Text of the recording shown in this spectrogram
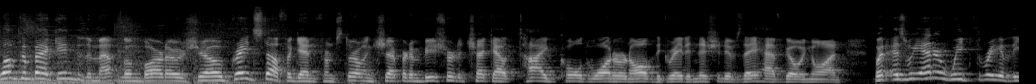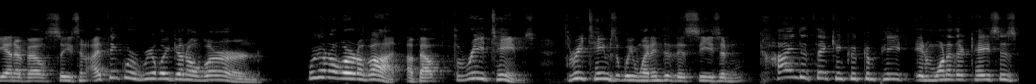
Welcome back into the Matt Lombardo Show. Great stuff again from Sterling Shepard, and be sure to check out Tide Cold Water and all of the great initiatives they have going on. But as we enter week three of the NFL season, I think we're really going to learn. We're going to learn a lot about three teams. Three teams that we went into this season kind of thinking could compete in one of their cases,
